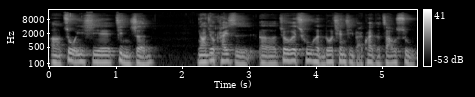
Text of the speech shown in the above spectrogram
呃做一些竞争，然后就开始呃就会出很多千奇百怪的招数。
